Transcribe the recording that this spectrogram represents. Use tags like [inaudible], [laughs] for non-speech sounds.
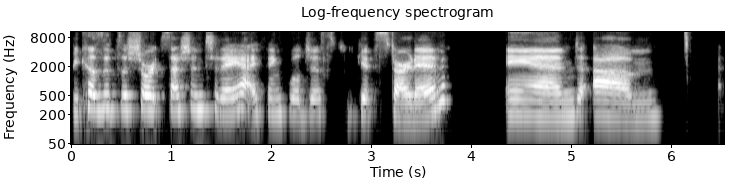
because it's a short session today, I think we'll just get started. And um,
